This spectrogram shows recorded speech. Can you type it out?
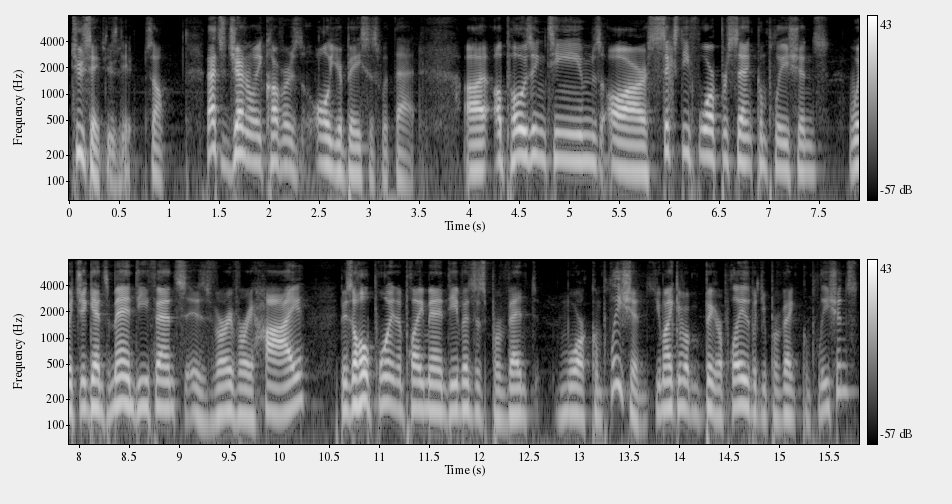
two safeties deep. So that's generally covers all your bases with that. Uh, opposing teams are 64% completions, which against man defense is very, very high. Because the whole point of playing man defense is prevent more completions. You might give up bigger plays, but you prevent completions.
